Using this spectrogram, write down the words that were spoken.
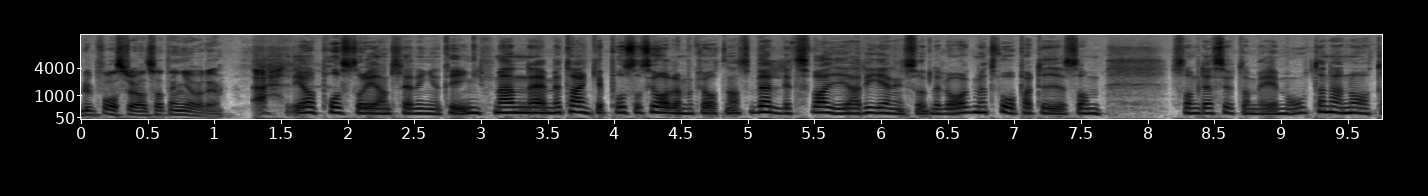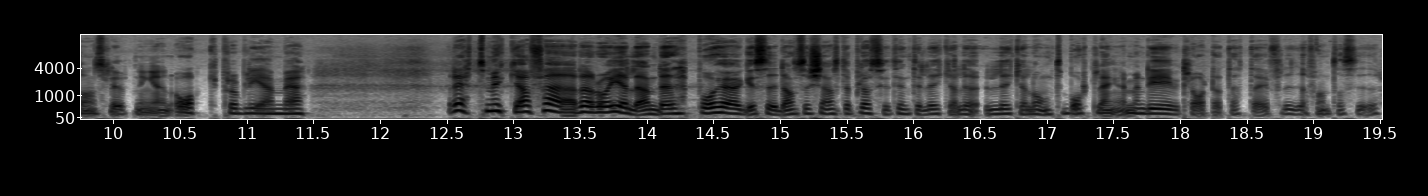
Du påstår alltså att den gör det? Äh, jag påstår egentligen ingenting, men eh, med tanke på Socialdemokraternas väldigt svajiga regeringsunderlag med två partier som, som dessutom är emot den här NATO-anslutningen och problem med rätt mycket affärer och elände på högersidan så känns det plötsligt inte lika, lika långt bort längre. Men det är ju klart att detta är fria fantasier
